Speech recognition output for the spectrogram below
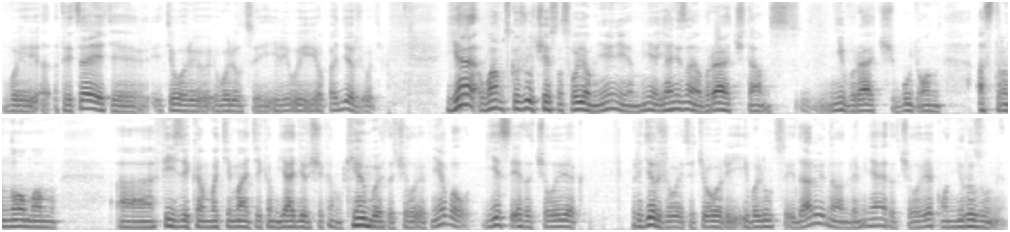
Вы отрицаете теорию эволюции или вы ее поддерживаете? Я вам скажу честно свое мнение. Мне, я не знаю, врач там, не врач, будь он астрономом, а, физиком, математиком, ядерщиком, кем бы этот человек не был, если этот человек придерживается теории эволюции Дарвина, для меня этот человек, он неразумен.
